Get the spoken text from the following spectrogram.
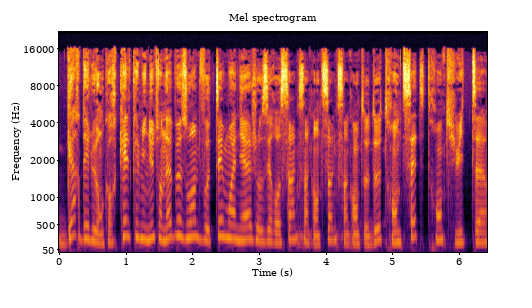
Gardez-le encore quelques minutes. On a besoin de vos témoignages au 05 55 52 37 38.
